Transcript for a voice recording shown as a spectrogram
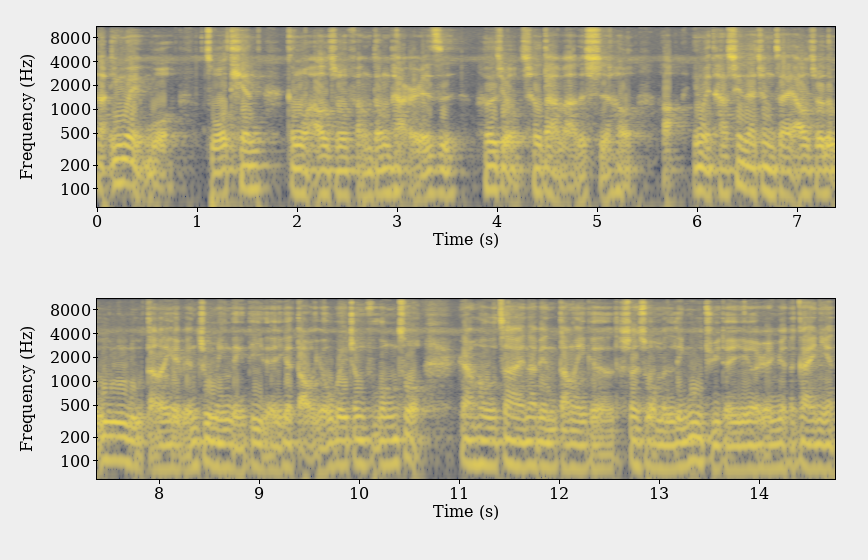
那因为我。昨天跟我澳洲房东他儿子喝酒抽大麻的时候。好，因为他现在正在澳洲的乌鲁鲁当一个原住民领地的一个导游，为政府工作，然后在那边当一个算是我们林务局的一个人员的概念。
